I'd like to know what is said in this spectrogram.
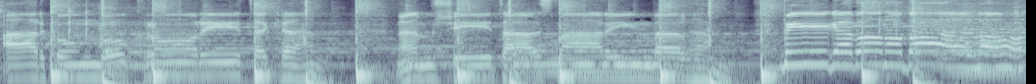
Árkon, bokron, réteken, nem sétálsz már én velem. Vége van a bálnak,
